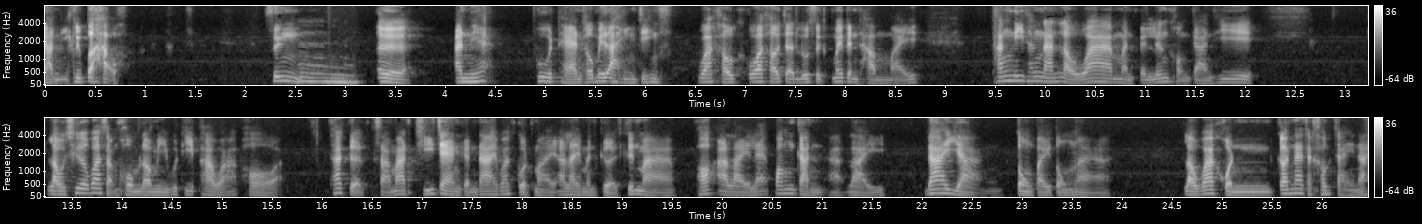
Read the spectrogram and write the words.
กันอีกหรือเปล่า ซึ่งเออ อันเนี้ยพูดแทนเขาไม่ได้จริง ๆ ว่าเขาว่าเขาจะรู้สึกไม่เป็นธรรมไหมทั้งนี้ทั้งนั้นเราว่ามันเป็นเรื่องของการที่ เราเชื่อว่าสังคมเรามีวุฒิภาวะพอ ถ้าเกิดสามารถชี้แจงกันได้ว่ากฎหมายอะไรมันเกิดขึ้นมา เพราะอะไรและป้องกันอะไรได้อย่างตรงไปตรงมา เราว่าคนก็น่าจะเข้าใจนะ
